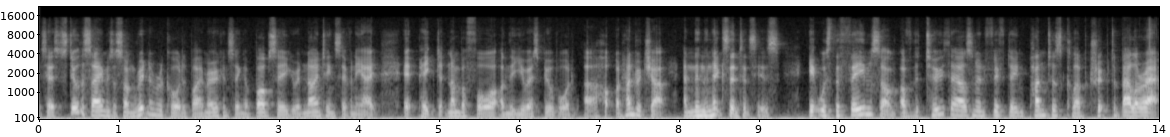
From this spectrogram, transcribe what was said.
It says, Still the Same is a song written and recorded by American singer Bob Seger in 1978. It peaked at number four on the US Billboard uh, Hot 100 chart. And then the next sentence is, It was the theme song of the 2015 Punters Club trip to Ballarat.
